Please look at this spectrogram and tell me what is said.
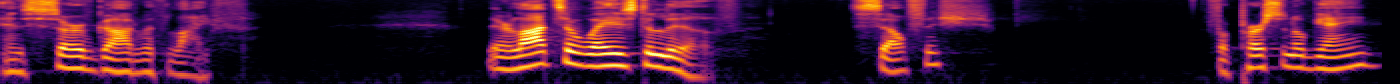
and serve God with life. There are lots of ways to live selfish, for personal gain,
